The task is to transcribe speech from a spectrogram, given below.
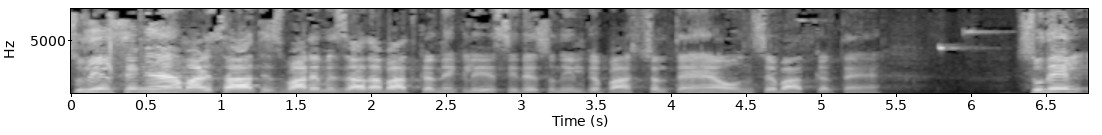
सुनील सिंह हैं हमारे साथ इस बारे में ज़्यादा बात करने के लिए। सीधे सुनील के पास चलते हैं और उनसे बात करते हैं। सुनील,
